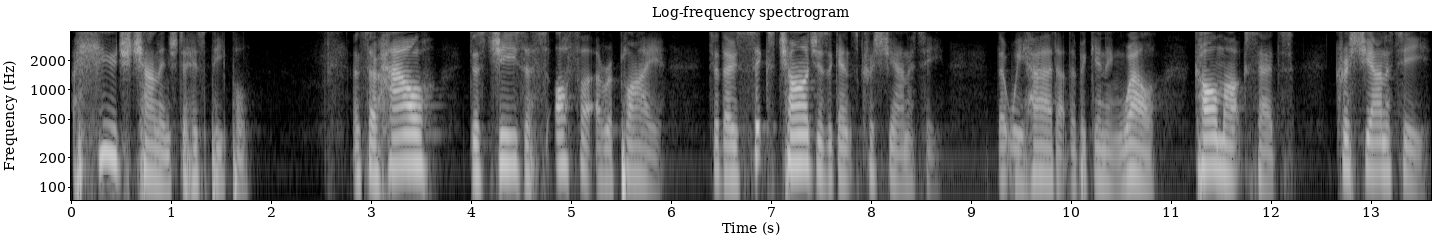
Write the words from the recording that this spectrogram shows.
A huge challenge to his people. And so, how does Jesus offer a reply to those six charges against Christianity that we heard at the beginning? Well, Karl Marx said Christianity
